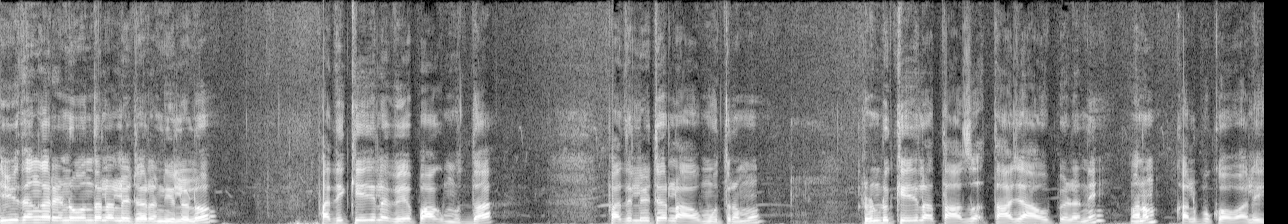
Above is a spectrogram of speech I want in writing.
ఈ విధంగా రెండు వందల లీటర్ల నీళ్ళలో పది కేజీల వేపాకు ముద్ద పది లీటర్ల ఆవు మూత్రము రెండు కేజీల తాజా తాజా ఆవు పేడని మనం కలుపుకోవాలి.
